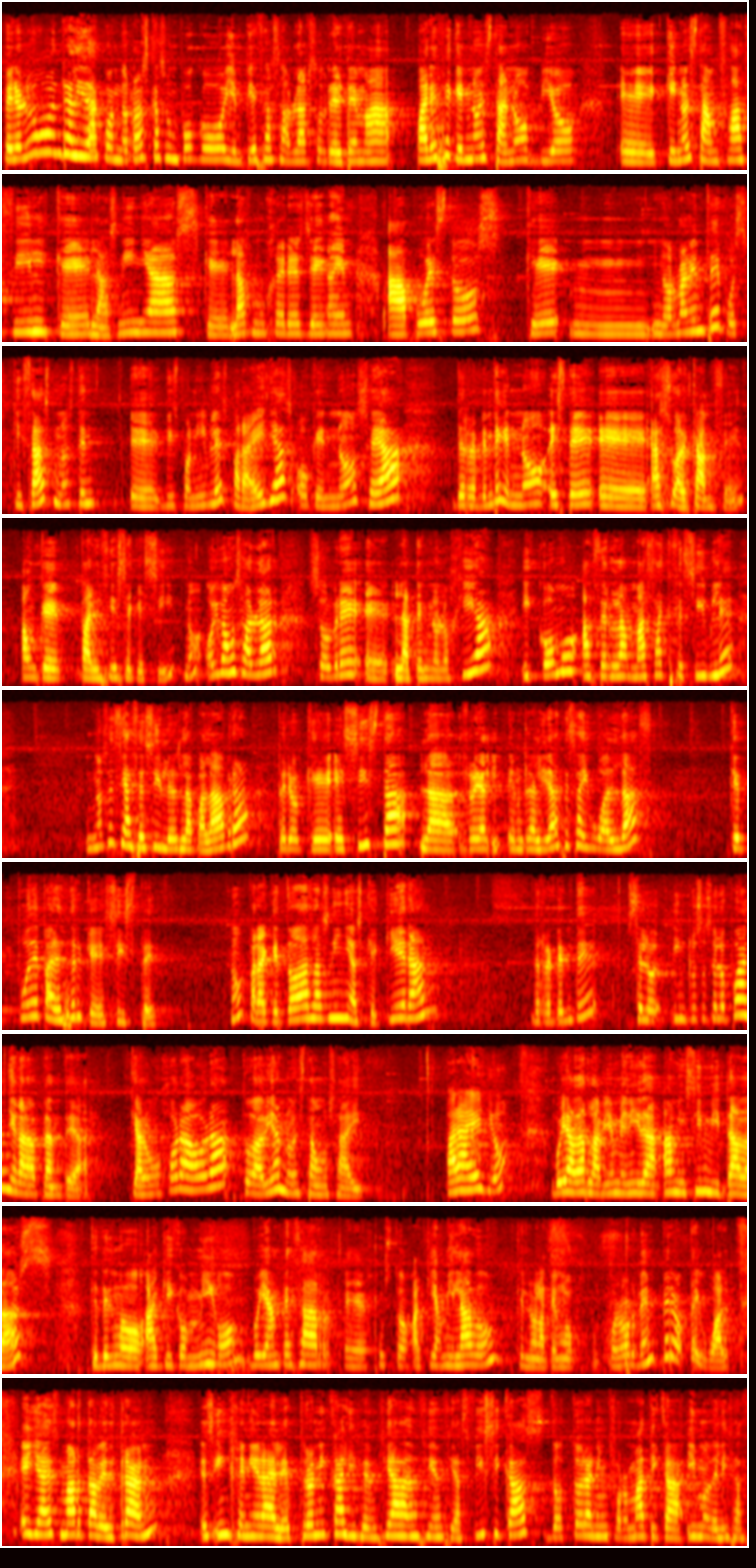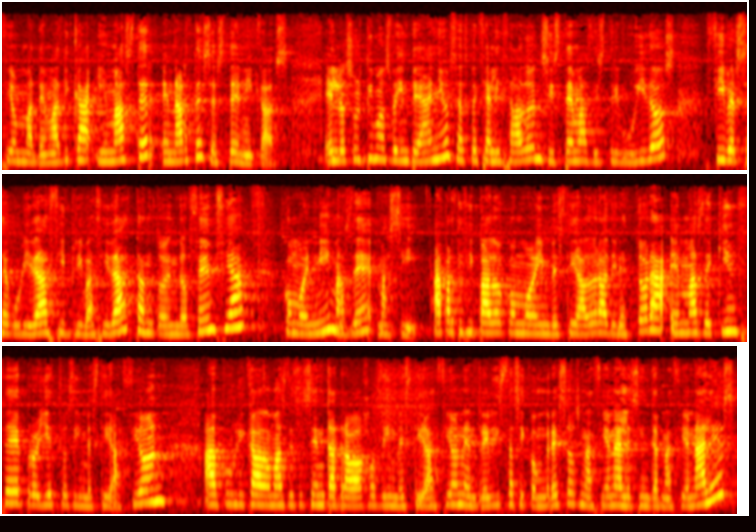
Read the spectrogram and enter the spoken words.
Pero luego, en realidad, cuando rascas un poco y empiezas a hablar sobre el tema, parece que no es tan obvio eh, que no es tan fácil que las niñas, que las mujeres lleguen a puestos que mm, normalmente pues quizás no estén eh, disponibles para ellas o que no sea de repente que no esté eh, a su alcance, aunque pareciese que sí. ¿no? Hoy vamos a hablar sobre eh, la tecnología y cómo hacerla más accesible. No sé si accesible es la palabra, pero que exista la real- en realidad esa igualdad que puede parecer que existe. Para que todas las niñas que quieran, de repente, incluso se lo puedan llegar a plantear. Que a lo mejor ahora todavía no estamos ahí. Para ello, voy a dar la bienvenida a mis invitadas que tengo aquí conmigo. Voy a empezar eh, justo aquí a mi lado, que no la tengo por orden, pero da igual. Ella es Marta Beltrán, es ingeniera electrónica, licenciada en ciencias físicas, doctora en informática y modelización matemática y máster en artes escénicas. En los últimos 20 años se ha especializado en sistemas distribuidos, ciberseguridad y privacidad, tanto en docencia como en I más D I. Ha participado como investigadora directora en más de 15 proyectos de investigación, ha publicado más de 60 trabajos de investigación en revistas y congresos nacionales e internacionales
